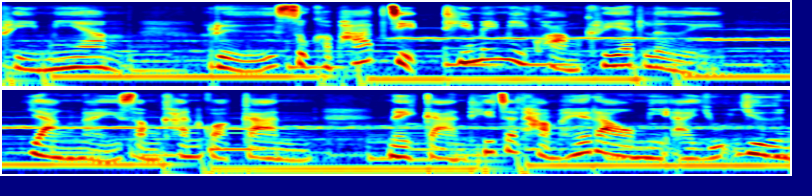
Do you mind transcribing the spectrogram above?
พรีเมียม หรือสุขภาพจิตที่ไม่มีความเครียดเลย อย่างไหนสำคัญกว่ากัน ในการที่จะทำให้เรามีอายุยืน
